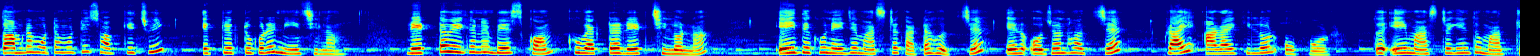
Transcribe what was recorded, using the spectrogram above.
তো আমরা মোটামুটি সব কিছুই একটু একটু করে নিয়েছিলাম। রেটটাও এখানে বেশ কম, খুব একটা রেট ছিল না। এই দেখুন, এই যে মাছটা কাটা হচ্ছে, এর ওজন হচ্ছে প্রায় আড়াই কিলোর ওপর। তো এই মাছটা কিন্তু মাত্র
